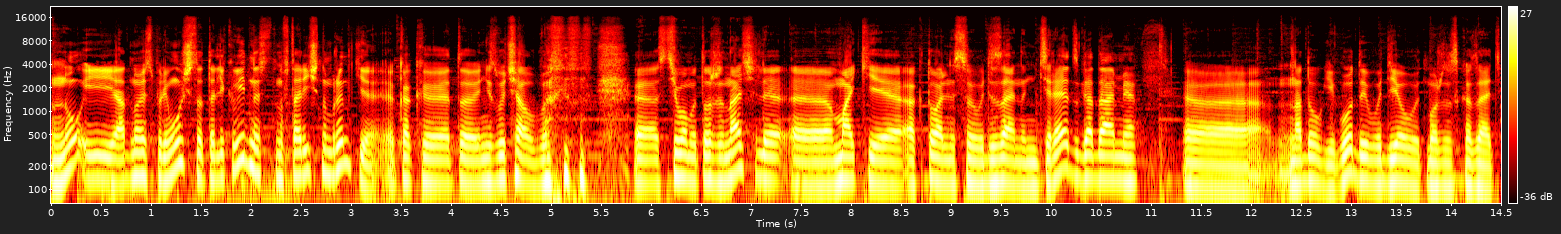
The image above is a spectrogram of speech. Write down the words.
Ну и одно из преимуществ это ликвидность на вторичном рынке, как э, это не звучало бы, э, с чего мы тоже начали. Э, Маки актуальность своего дизайна не теряют с годами, на долгие годы его делают, можно сказать.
